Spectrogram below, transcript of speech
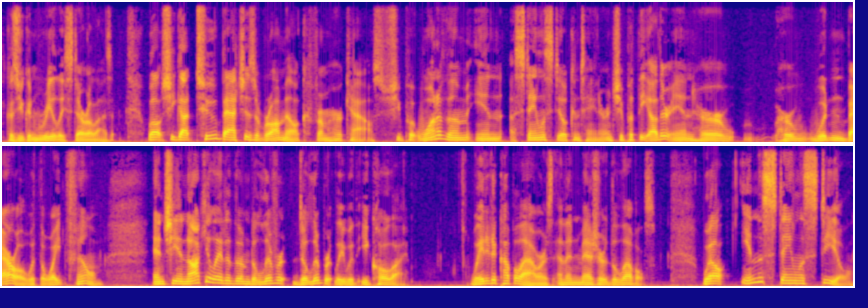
Because you can really sterilize it. Well, she got two batches of raw milk from her cows. She put one of them in a stainless steel container, and she put the other in her her wooden barrel with the white film, and she inoculated them deliver, deliberately with E. coli. Waited a couple hours and then measured the levels. Well, in the stainless steel,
